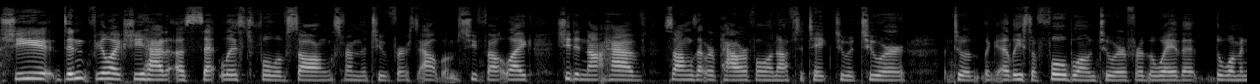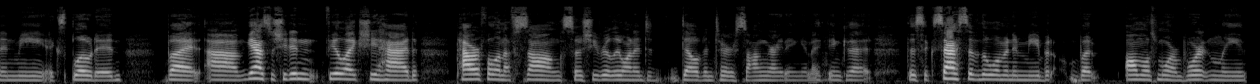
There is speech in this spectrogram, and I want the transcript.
she didn't feel like she had a set list full of songs from the two first albums. She felt like she did not have songs that were powerful enough to take to a tour, to a, like at least a full blown tour for the way that The Woman in Me exploded. But um, yeah, so she didn't feel like she had powerful enough songs, so she really wanted to delve into her songwriting. And I think that the success of The Woman in Me, but but almost more importantly,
